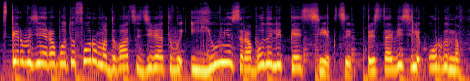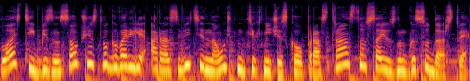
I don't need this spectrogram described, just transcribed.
В первый день работы форума 29 июня заработали пять секций. Представители органов органов власти и бизнес-сообщества говорили о развитии научно-технического пространства в союзном государстве,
